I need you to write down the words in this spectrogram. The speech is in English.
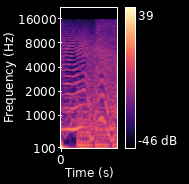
Bye.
